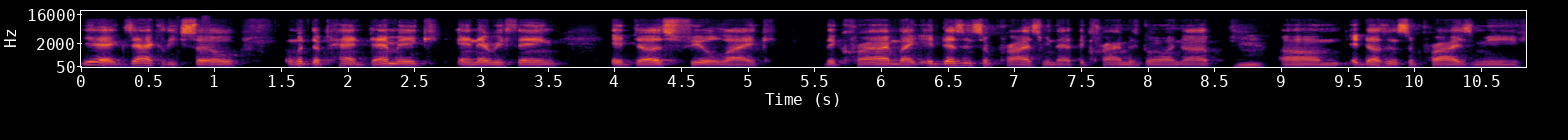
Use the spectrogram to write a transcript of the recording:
yeah, exactly. So with the pandemic and everything, it does feel like the crime like it doesn't surprise me that the crime is going up mm. um, it doesn't surprise me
